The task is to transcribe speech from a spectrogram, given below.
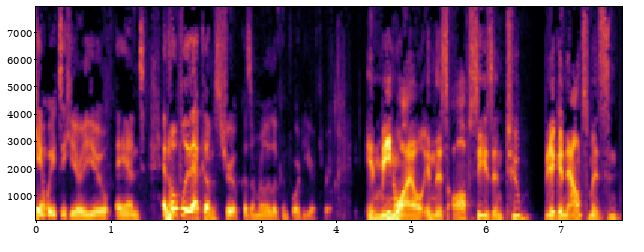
can't wait to hear you. And and hopefully that comes true because I'm really looking forward to year three. And meanwhile, in this off season, two big announcements and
